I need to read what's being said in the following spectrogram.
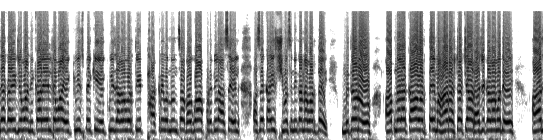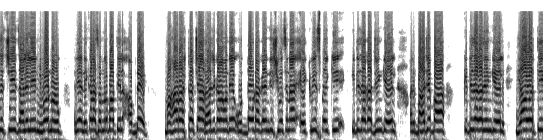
संध्याकाळी जेव्हा निकाल येईल तेव्हा एकवीस पैकी एकवीस जागांवरती ठाकरे बंधूंचा भगवा फडकला असेल असं काही शिवसैनिकांना वाटतंय. मित्रांनो आपल्याला का वाटतंय महाराष्ट्राच्या राजकारणामध्ये? आजची झालेली निवडणूक आणि या निकालासंदर्भातील अपडेट महाराष्ट्राच्या राजकारणामध्ये उद्धव ठाकरेंची शिवसेना एकवीस पैकी किती जागा जिंकेल आणि भाजपा किती जागा जिंकेल यावरती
